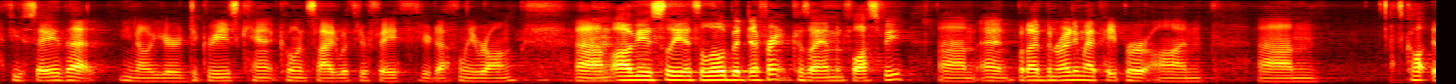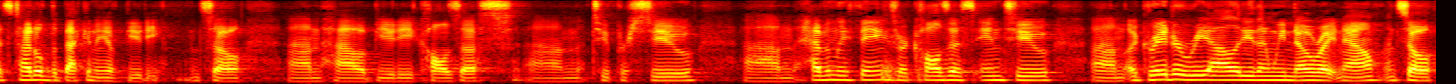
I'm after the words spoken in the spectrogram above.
if you say that you know your degrees can't coincide with your faith, you're definitely wrong. Um, obviously, it's a little bit different because I am in philosophy, um, and but I've been writing my paper on. Um, it's called. It's titled "The Beckoning of Beauty," and so um, how beauty calls us um, to pursue um, heavenly things or calls us into a greater reality than we know right now. And so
